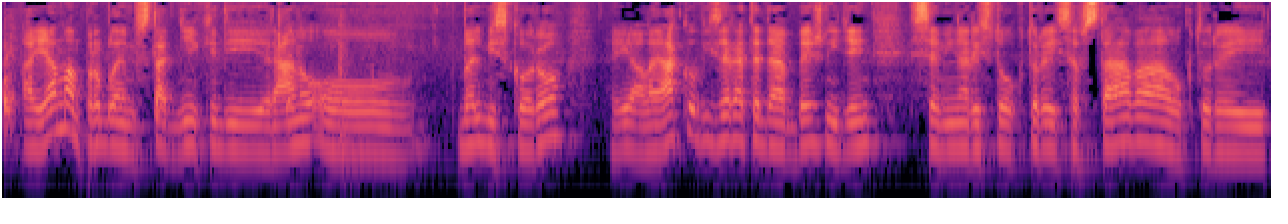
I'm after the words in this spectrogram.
a ja mám problém vstať niekedy ráno o veľmi skoro, hej, ale ako vyzerá teda bežný deň seminaristov, o ktorej sa vstáva, o ktorej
